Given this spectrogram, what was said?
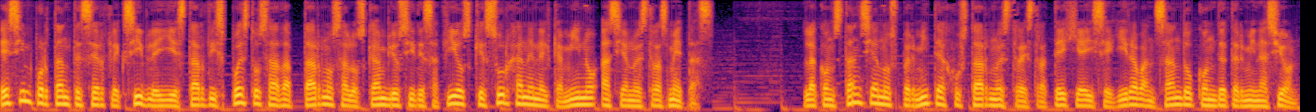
Es importante ser flexible y estar dispuestos a adaptarnos a los cambios y desafíos que surjan en el camino hacia nuestras metas. La constancia nos permite ajustar nuestra estrategia y seguir avanzando con determinación.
